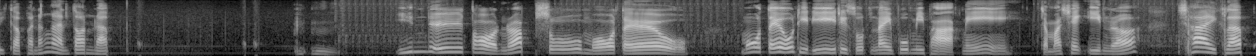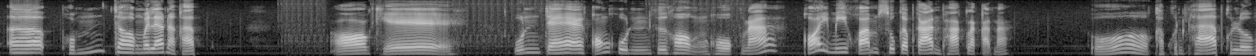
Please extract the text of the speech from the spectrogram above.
คุยกับพนักงานต้อนรับ ยินดีต้อนรับสู่โมเตล โมเตลที่ดีที่สุดในภูมิภาคนี้ จะมาเช็คอินเหรอ ใช่ครับ เอ่อผมจองไว้แล้วนะครับ โอเคกุญแจของคุณคือห้องหกนะ ขอให้มีความสุขกับการพักละกันนะ โอ้ ขอบคุณครับ คุณลุง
